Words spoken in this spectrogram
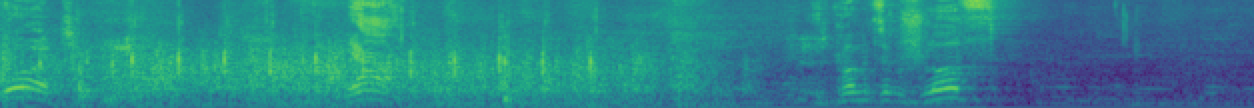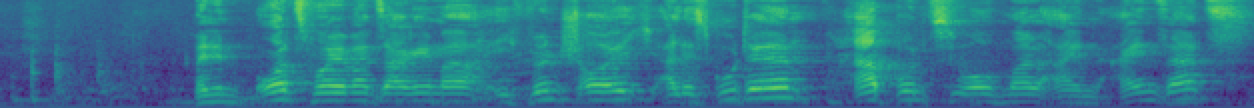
Gut. Ja. Ich komme zum Schluss. Bei dem Ortsfeuerwehren sage ich immer, ich wünsche euch alles Gute, ab und zu auch mal einen Einsatz,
